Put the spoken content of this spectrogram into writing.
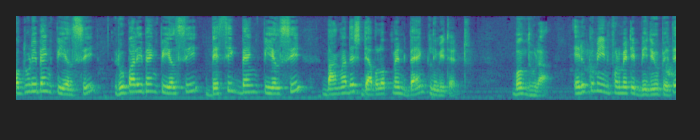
Agrani bank PLC, Rupali bank PLC, basic bank PLC Bangladesh development bank limited. বন্ধুরা এরকমই ইনফরমেটিভ ভিডিও পেতে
